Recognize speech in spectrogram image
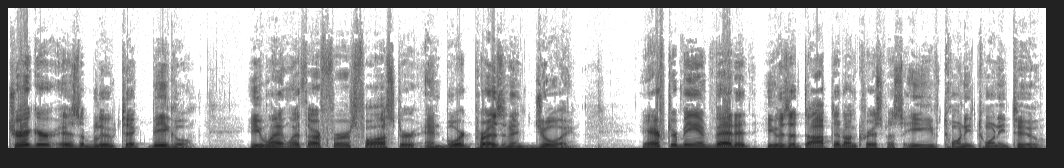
Trigger is a blue tick beagle. He went with our first foster and board president, Joy. After being vetted, he was adopted on Christmas Eve 2022.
